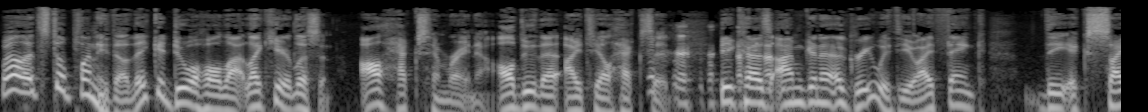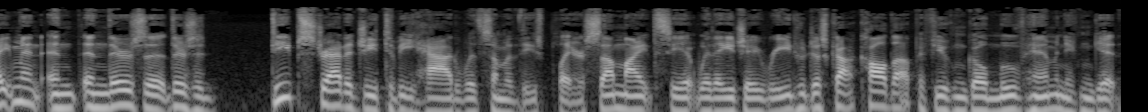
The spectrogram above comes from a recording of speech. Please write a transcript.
Well, it's still plenty though. They could do a whole lot. Like here, listen, I'll hex him right now. I'll do that ITL hex it because I'm going to agree with you. I think the excitement and and there's a there's a deep strategy to be had with some of these players. Some might see it with AJ Reed who just got called up. If you can go move him and you can get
